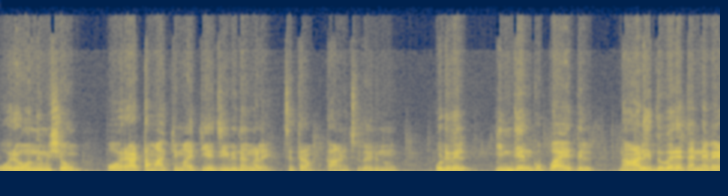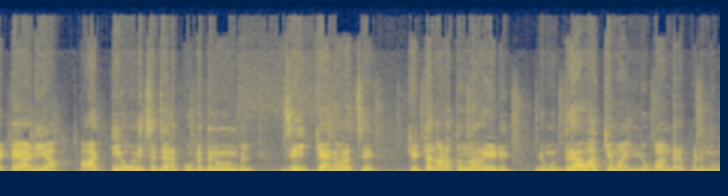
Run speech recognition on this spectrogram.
ഓരോ നിമിഷവും പോരാട്ടമാക്കി മാറ്റിയ ജീവിതങ്ങളെ ചിത്രം കാണിച്ചു തരുന്നു. ഒടുവിൽ ഇന്ത്യൻ കുപ്പായത്തിൽ നാളിതുവരെ തന്നെ വേട്ടയാടിയ ആട്ടിയോടിച്ച ജനക്കൂട്ടത്തിനു മുമ്പിൽ ജയിക്കാനുറച്ച് കിട്ട നടത്തുന്ന റെയ്ഡ് ഒരു മുദ്രാവാക്യമായി രൂപാന്തരപ്പെടുന്നു.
